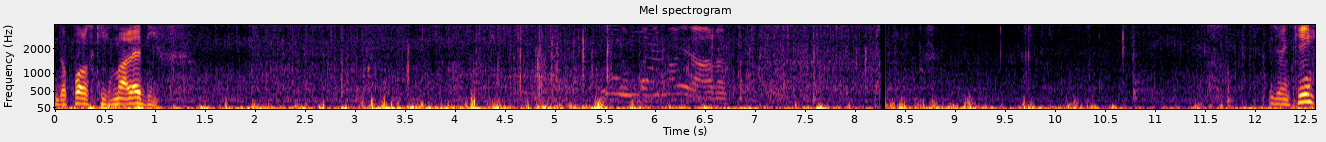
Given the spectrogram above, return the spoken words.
do polskich Malediw. Dzięki.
